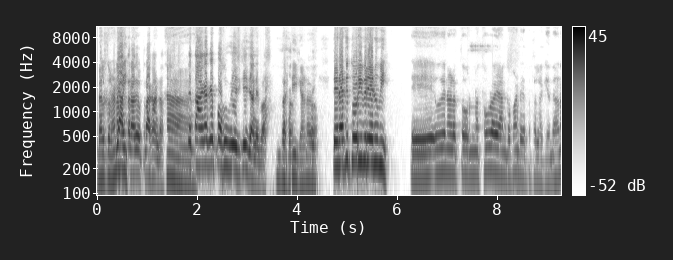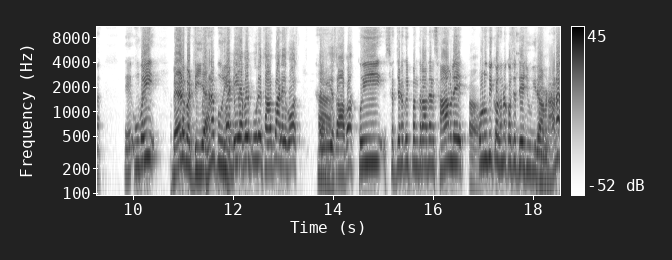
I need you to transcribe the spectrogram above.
ਬਿਲਕੁਲ ਹਨਾ ਬਾਈ? ਯਾਤਰਾ ਦੇ ਉੱਤਰਾਖੰਡ। ਹਾਂ। ਤੇ ਤਾਂ ਕਰਕੇ ਪਸ਼ੂ ਵੇਚ ਕੇ ਹੀ ਜਾਣੇ ਬਸ। ਬਸ ਠੀਕ ਹੈ ਨਾ ਬਾਈ। ਤੇ ਰਾਜੂ ਤੋਰੀ ਵੀਰੇ ਨੂੰ ਵੀ। ਤੇ ਉਹਦੇ ਨਾਲ ਤੋਰਨਾ ਥੋੜਾ ਜਿਹਾ ਅੰਗ ਭਾਂਡੇ ਦਾ ਪਤਾ ਲੱਗ ਜਾਂਦਾ ਹਨਾ ਤੇ ਉਹ ਬਈ ਬੈੜ ਵੱਡੀ ਆ ਹਨਾ ਪੂਰੀ? ਵੱਡੀ ਆ ਬਈ ਪੂਰੇ ਥਾਂ ਭਾਂਡੇ ਬਹੁਤ ਚੰਗੀ ਸਾਫ਼ ਆ। ਕੋਈ ਸੱਜਣ ਕੋਈ 15 ਦਿਨ ਸਾਂਭ ਲੇ ਹਾਂ। ਉਹਨੂੰ ਵੀ ਕੁਛ ਨਾ ਕੁਛ ਦੇ ਜੂਗੀ ਰਾਵਣਾ ਹਨਾ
